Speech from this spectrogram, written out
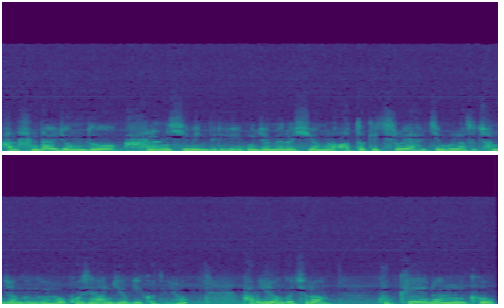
한 한 달 정도 많은 시민들이 운전면허 시험을 어떻게 치러야 할지 몰라서 전전긍긍하고 고생한 기억이 있거든요. 바로 이런 것처럼 국회는 그,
